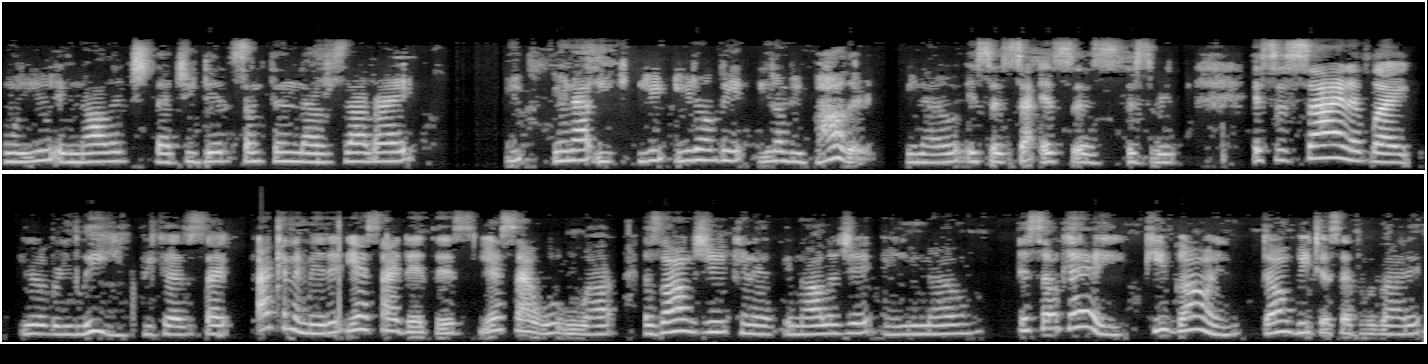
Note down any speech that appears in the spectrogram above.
when you acknowledge that you did something that was not right, you you're not you, you, don't be you don't be bothered. You know, it's a it's a it's a, it's a sign of like you're relieved because it's like I can admit it. Yes, I did this. Yes, I will. As long as you can acknowledge it and you know it's okay. Keep going. Don't beat yourself up about it.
